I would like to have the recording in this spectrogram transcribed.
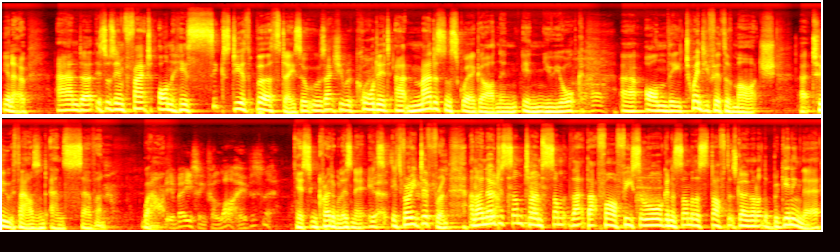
you know. And uh, this was in fact on his 60th birthday. So it was actually recorded at Madison Square Garden in, in New York uh, on the 25th of March, uh, 2007. Wow. Amazing for live, isn't it? It's incredible, isn't it? It's Yes, it's very different. And I noticed sometimes some that that Farfisa organ and some of the stuff that's going on at the beginning there,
